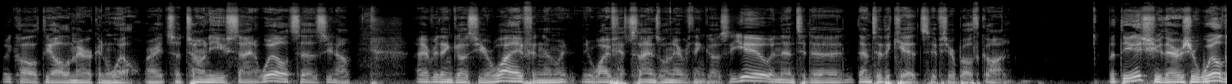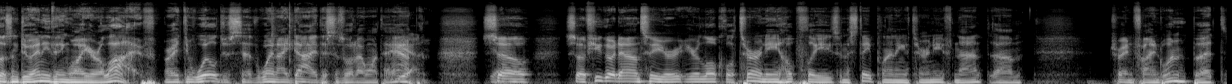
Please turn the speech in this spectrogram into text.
we call it the all American will, right? So, Tony, you sign a will. It says, you know, everything goes to your wife, and then your wife signs one, everything goes to you, and then to the then to the kids if you're both gone. But the issue there is your will doesn't do anything while you're alive, right? The will just says, when I die, this is what I want to happen. Yeah. So, yeah. so if you go down to your, your local attorney, hopefully he's an estate planning attorney. If not, um, try and find one. But,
